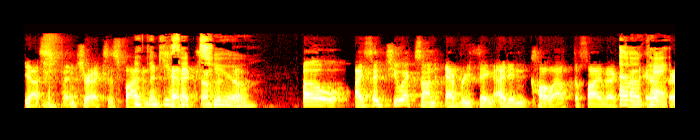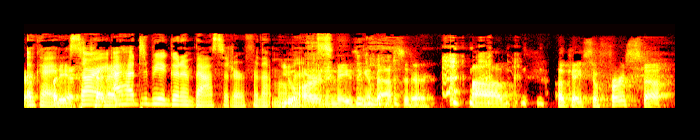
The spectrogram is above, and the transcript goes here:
Yes, Venture X is five I and then think you said 10X on two. hotel. Oh, I said 2X on everything. I didn't call out the 5X Oh, on okay. airfare. Okay. But yes, Sorry. 10X I had to be a good ambassador for that moment. You are an amazing ambassador. Um, okay, so first up,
